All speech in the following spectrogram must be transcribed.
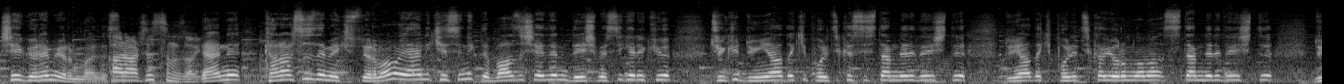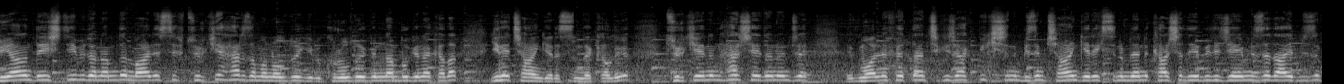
şey göremiyorum maalesef. Kararsızsınız o yüzden. Yani kararsız demek istiyorum ama yani kesinlikle bazı şeylerin değişmesi gerekiyor. Çünkü dünyadaki politika sistemleri değişti. Dünyadaki politika yorumlama sistemleri değişti. Dünyanın değiştiği bir dönemde maalesef Türkiye her zaman olduğu gibi kurulduğu günden bugüne kadar yine çağın gerisinde kalıyor. Türkiye'nin her şeyden önce e, muhalefetten çıkacak bir kişinin bizim çağın gereksinimlerini karşılayabileceğimize dair bizim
